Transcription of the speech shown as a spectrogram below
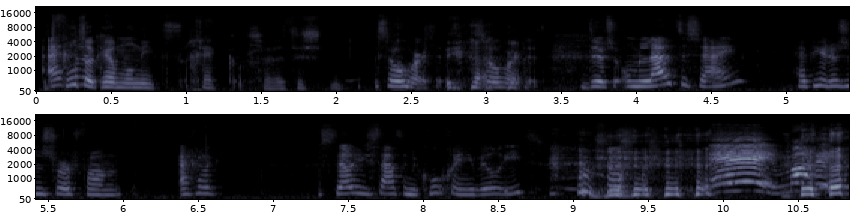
Het voelt ook helemaal niet gek of zo. Het is... zo hoort het. Zo hoort het. Dus om luid te zijn, heb je dus een soort van... Eigenlijk, stel je staat in de kroeg en je wil iets. hey, ik?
